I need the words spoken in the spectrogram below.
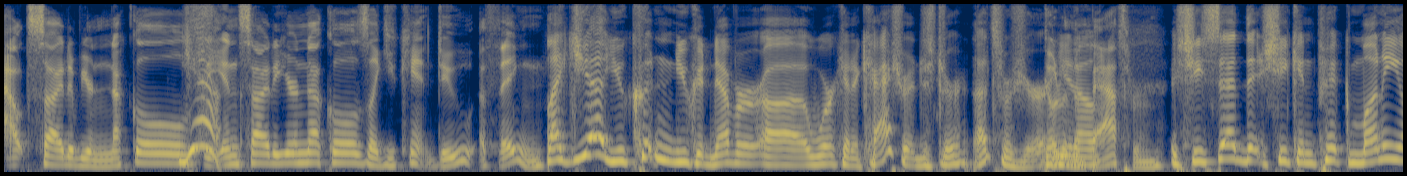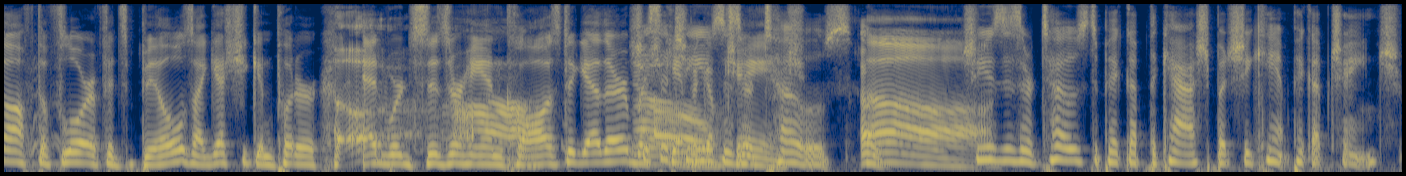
outside of your knuckles, Yeah. the inside of your knuckles. Like you can't do a thing. Like, yeah, you couldn't, you could never uh, work at a cash register. That's for sure. Go to you the know? bathroom. She said that she can pick money off the floor if it's bills. I guess she can put her Edward Scissorhand claws together, but She she said can't she pick up uses her change. toes. Oh, She uses her toes to pick up the cash, but she can't pick up change.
